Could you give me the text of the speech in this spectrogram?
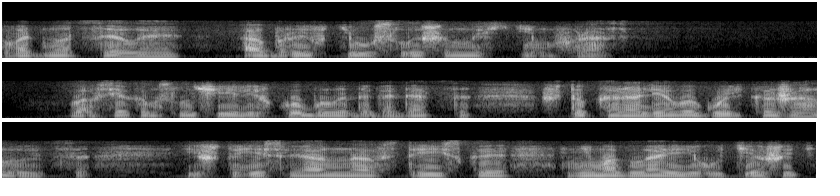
в одно целое обрывки услышанных им фраз. Во всяком случае, легко было догадаться, что королева горько жалуется, и что если Анна Австрийская не могла ее утешить,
